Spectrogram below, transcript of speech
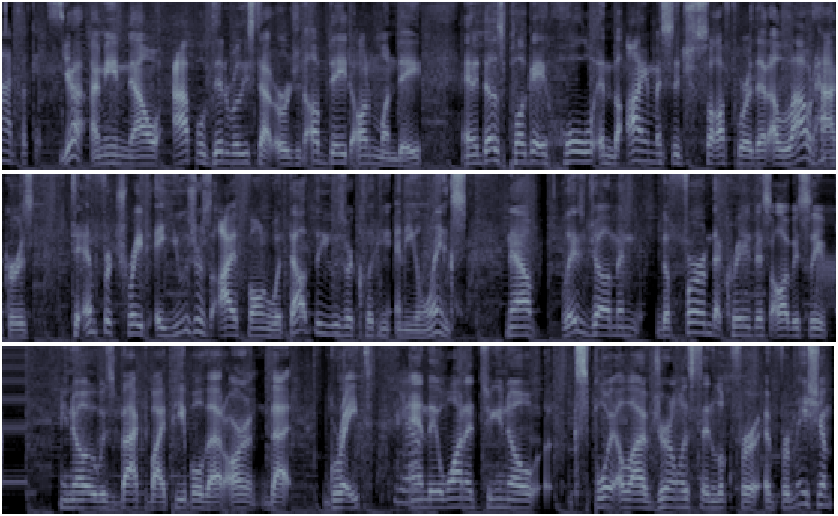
advocates. Yeah, I mean, now Apple did release that urgent update on Monday, and it does plug a hole in the iMessage software that allowed hackers to infiltrate a user's iPhone without the user clicking any links. Now, ladies and gentlemen, the firm that created this obviously, you know, it was backed by people that aren't that great, Yeah. and they wanted to, you know, exploit a lot of journalists and look for information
